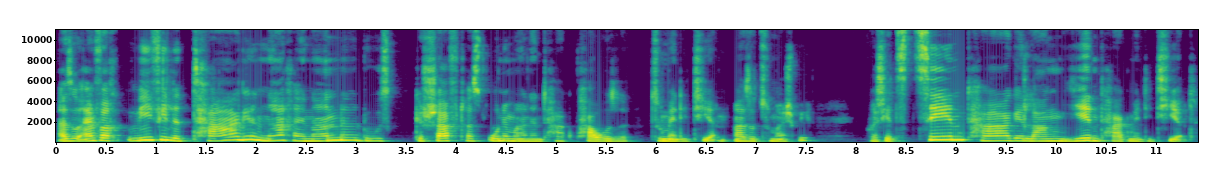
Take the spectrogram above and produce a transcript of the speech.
Also einfach, wie viele Tage nacheinander du es geschafft hast, ohne mal einen Tag Pause zu meditieren. Also zum Beispiel, du hast jetzt zehn Tage lang jeden Tag meditiert.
